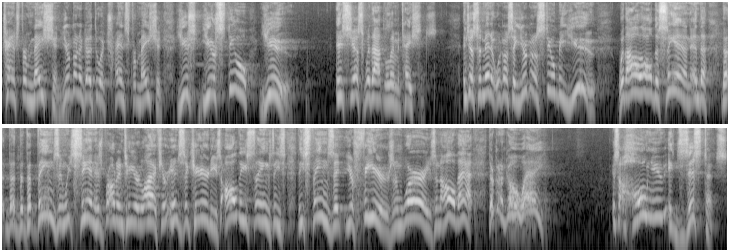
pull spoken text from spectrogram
transformation. You're going to go through a transformation. You, you're still you, it's just without the limitations. In just a minute, we're going to say, You're going to still be you, without all the sin and the, the, the, the, the things in which sin has brought into your life, your insecurities, all these things, these, these things that your fears and worries and all that, they're going to go away. It's a whole new existence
